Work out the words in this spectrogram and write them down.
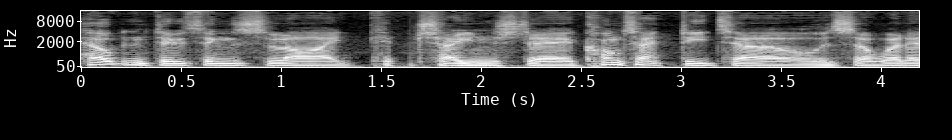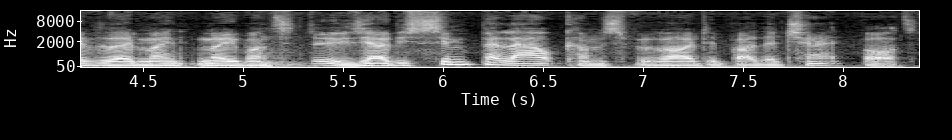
help them do things like change their contact details or whatever they may, may want to do. You know, these simple outcomes provided by the chatbot.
